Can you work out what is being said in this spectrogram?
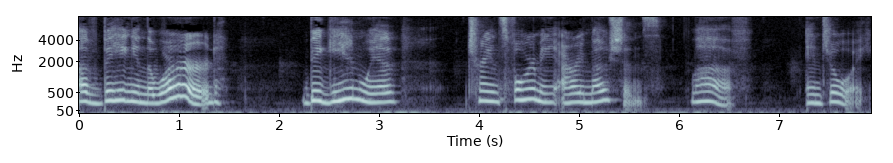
of being in the Word begin with transforming our emotions, love, and joy.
